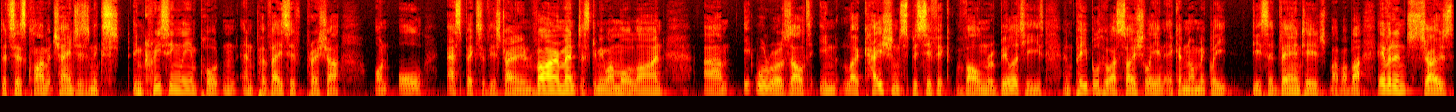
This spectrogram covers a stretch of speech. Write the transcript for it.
that says climate change is an ex- increasingly important and pervasive pressure on all aspects of the Australian environment. Just give me one more line. Um, it will result in location specific vulnerabilities and people who are socially and economically disadvantaged, blah, blah, blah. Evidence shows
